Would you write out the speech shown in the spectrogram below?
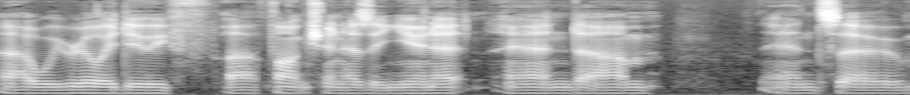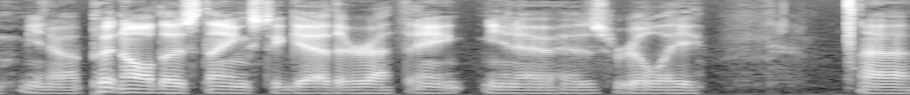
uh, we really do uh, function as a unit and um, and so, you know, putting all those things together, I think, you know, has really uh,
